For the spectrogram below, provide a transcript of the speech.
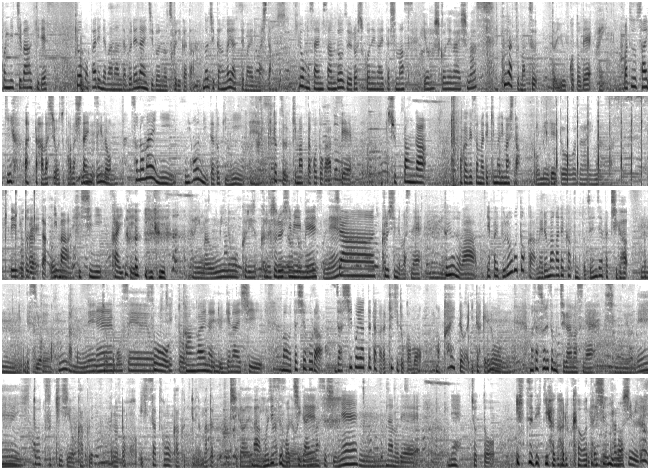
こんにちは、あきです。今日もパリで学んだブレない自分の作り方の時間がやってまいりました。今日もさゆみさんどうぞよろしくお願いいたします。よろしくお願いします。9月末ということで、はい。まあ、ちょっと最近あった話をちょっと話したいんですけど、うんうんその前に日本にいた時に一つ決まったことがあって出版がおかげさまで決まりましたおめでとうございます。ということでうん。今必死に書いている。今生みの苦しみめっ。ちゃ苦しんでますね、うん。というのはやっぱりブログとかメルマガで書くのと全然やっぱ違ううんですよ。本だもんね。ね。情報性をきちっと。考えないといけないし、まあ、私ほら雑誌もやってたから記事とかも、まあ、書いてはいたけど、うん。またそれとも違いますね。そうよね、うん一つ記事を書くのと一冊本を書くっていうのはまた違いますよね。まあ文字数も違いますしね、うん。なのでねちょっといつ出来上がるか私にも。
